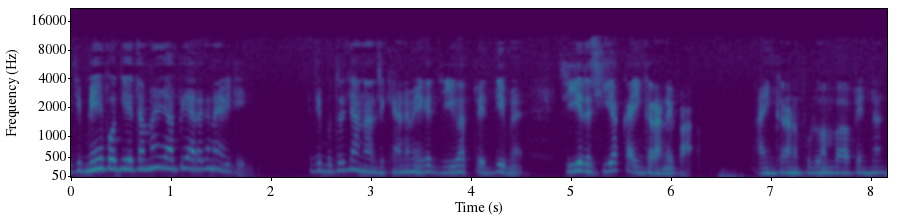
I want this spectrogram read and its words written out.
ඉතින් මේ පොදිය තමයි අපි අරගෙන ඇවිදින්නේ. ඉතින් බුදුජානන්සේ කියන්නේ මේක ජීවත් වෙද්දිම 100%ක් අයින් කරන්න එපා. අයින් කරන්න පුළුවන් බව පෙන්වන්න.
